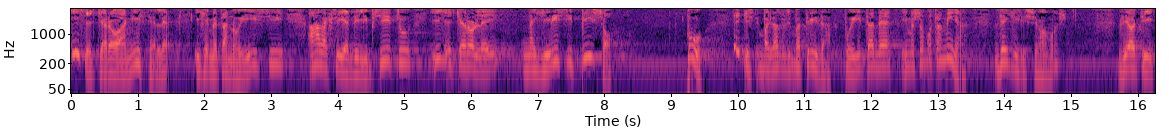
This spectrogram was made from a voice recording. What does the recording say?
είχε καιρό αν ήθελε είχε μετανοήσει άλλαξε η αντίληψή του είχε καιρό λέει να γυρίσει πίσω πού; Εκεί στην παλιά του την πατρίδα που ήταν η Μεσοποταμία. Δεν γύρισε όμως διότι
